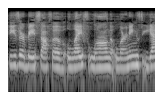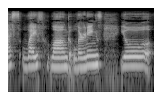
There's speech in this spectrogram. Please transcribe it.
These are based off of lifelong learnings. Yes, lifelong learnings. You'll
